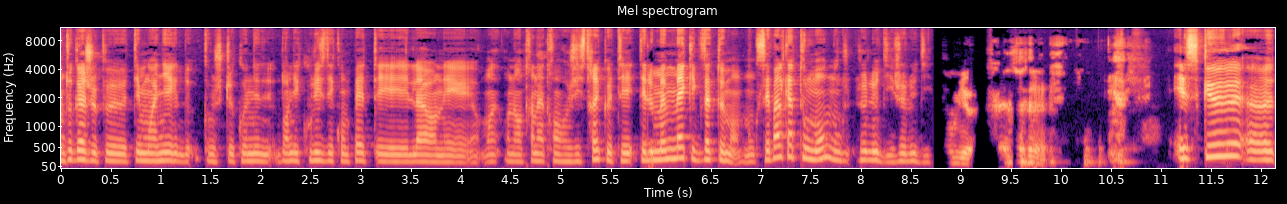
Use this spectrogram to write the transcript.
En tout cas, je peux témoigner, comme je te connais dans les coulisses des compètes, et là, on est, on est en train d'être enregistré, que tu es, le même mec exactement. Donc, c'est pas le cas de tout le monde, donc je le dis, je le dis. Tant mieux. Est-ce que euh,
